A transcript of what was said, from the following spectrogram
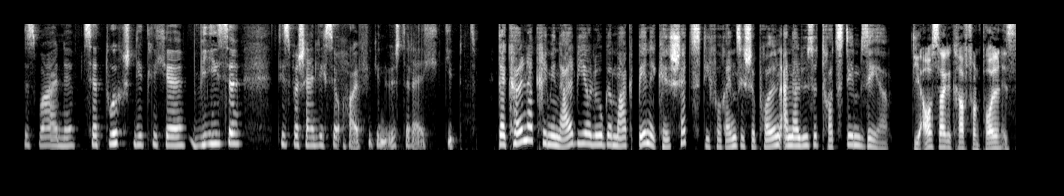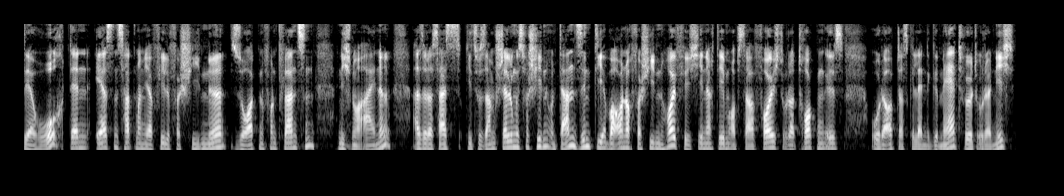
Es war eine sehr durchschnittliche Wiese, die es wahrscheinlich sehr häufig in Österreich gibt. Der Kölner Kriminalbiologe Marc Benecke schätzt die forensische Pollenanalyse trotzdem sehr. Die Aussagekraft von Pollen ist sehr hoch, denn erstens hat man ja viele verschiedene Sorten von Pflanzen, nicht nur eine. Also das heißt, die Zusammenstellung ist verschieden und dann sind die aber auch noch verschieden häufig, je nachdem, ob es da feucht oder trocken ist oder ob das Gelände gemäht wird oder nicht.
